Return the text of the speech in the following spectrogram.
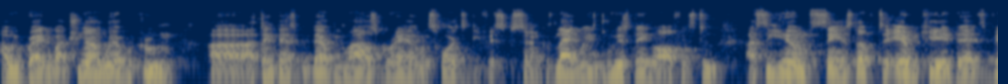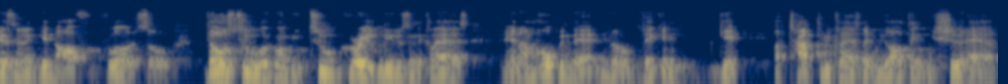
how we bragged about Treon Webb recruiting. Uh, I think that's that would be Myles Graham as far as the defense is concerned because Lagway is doing this thing on offense too. I see him saying stuff to every kid that's visiting and getting off of Florida. So those two are going to be two great leaders in the class, and I'm hoping that you know they can get a top three class like we all think we should have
